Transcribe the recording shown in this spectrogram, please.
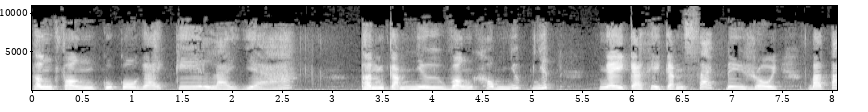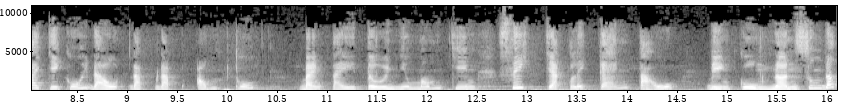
thân phận của cô gái kia là giả. Thịnh Cẩm Như vẫn không nhúc nhích, ngay cả khi cảnh sát đi rồi, bà ta chỉ cúi đầu đập đập ống thuốc. Bàn tay tựa như móng chim, siết chặt lấy cán tẩu, điên cuồng nện xuống đất,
